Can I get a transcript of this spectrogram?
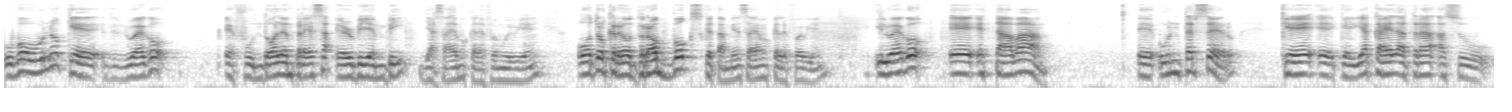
hubo uno que luego fundó la empresa Airbnb, ya sabemos que le fue muy bien. Otro creó Dropbox, que también sabemos que le fue bien. Y luego estaba un tercero que quería caer atrás a su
